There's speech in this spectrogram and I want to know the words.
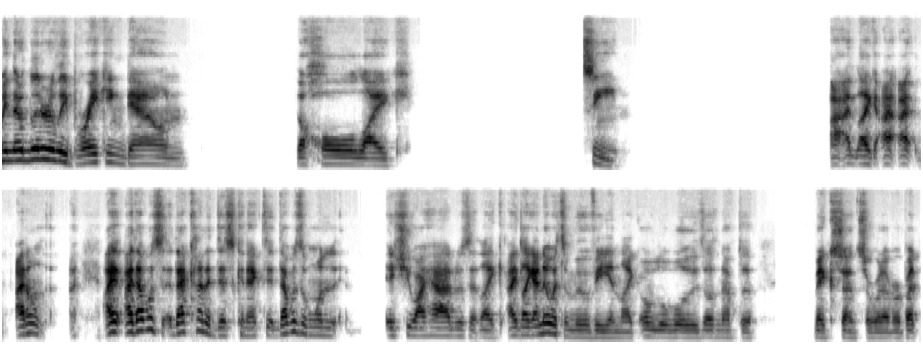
I mean, they're literally breaking down the whole like scene. I I- like. I. I. I don't. I. I that was that kind of disconnected. That was the one issue I had was that like I like I know it's a movie and like oh well it doesn't have to make sense or whatever, but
